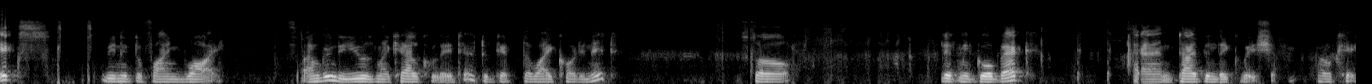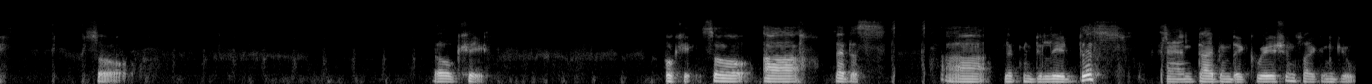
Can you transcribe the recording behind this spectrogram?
x, we need to find y. So I'm going to use my calculator to get the y coordinate. So let me go back and type in the equation. Okay, so Okay. Okay, so uh, let us, uh, let me delete this and type in the equation so I can give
